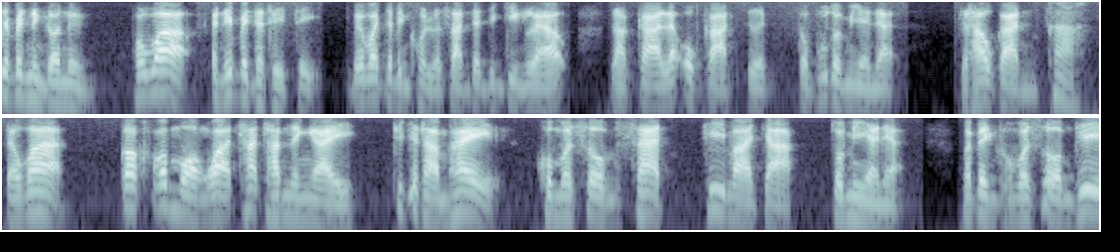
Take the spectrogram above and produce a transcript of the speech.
จะเป็นหนึ่งต่อหนึ่งเพราะว่าอันนี้เป็นสถิติ ไม่ว่าจะเป็นคนหรือสัตว์แต่จริง ๆ แล้ว หลักการและโอกาสเกิดตัวผู้ตัวเมียเนี่ย จะเท่ากันค่ะ แต่ว่าก็เขาก็มองว่าถ้าทำยังไงที่จะทำให้โครโมโซม Z ที่มาจากตัวเมียเนี่ยมันเป็นโครโมโซมที่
